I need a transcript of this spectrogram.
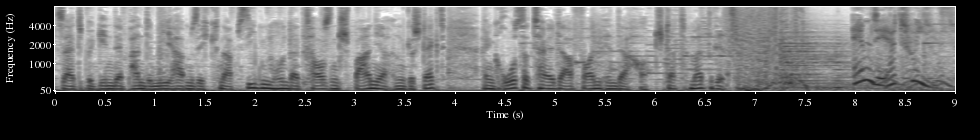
Seit Beginn der Pandemie haben sich knapp 700.000 Spanier angesteckt, ein großer Teil davon in der Hauptstadt Madrid. MDR Twins.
